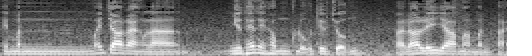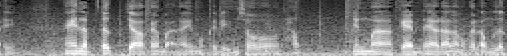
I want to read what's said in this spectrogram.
Thì mình mới cho rằng là như thế thì không đủ tiêu chuẩn. Và đó là lý do mà mình phải ngay lập tức cho các bạn ấy một cái điểm số thấp. Nhưng mà kèm theo đó là một cái động lực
